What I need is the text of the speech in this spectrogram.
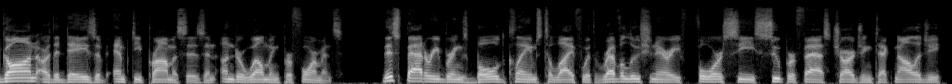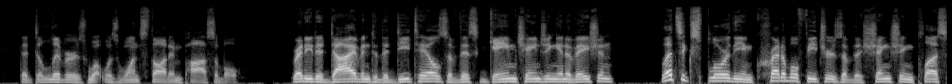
Gone are the days of empty promises and underwhelming performance. This battery brings bold claims to life with revolutionary 4C superfast charging technology that delivers what was once thought impossible. Ready to dive into the details of this game-changing innovation? Let's explore the incredible features of the Shenxing Plus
